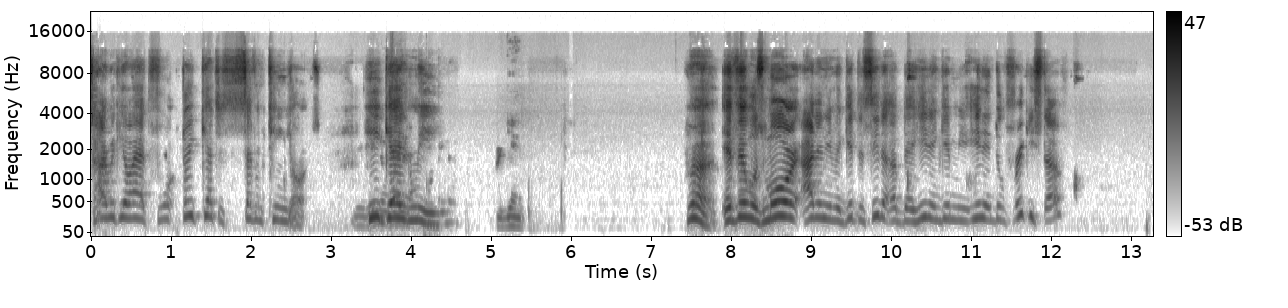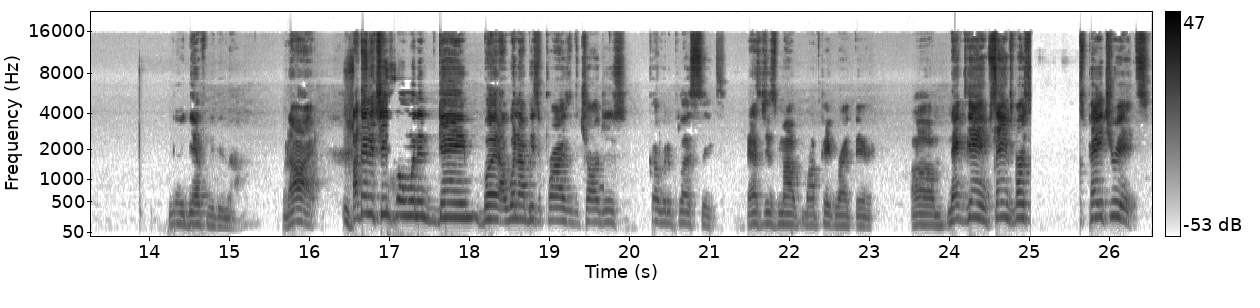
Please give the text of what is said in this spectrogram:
Tyreek Hill had four, three catches, 17 yards. He gave me, Again. Bruh. If it was more, I didn't even get to see the update. He didn't give me. He didn't do freaky stuff. No, he definitely did not. But all right. I think the Chiefs gonna win the game, but I would not be surprised if the Chargers cover the plus six. That's just my, my pick right there. Um, next game, Saints versus Patriots.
